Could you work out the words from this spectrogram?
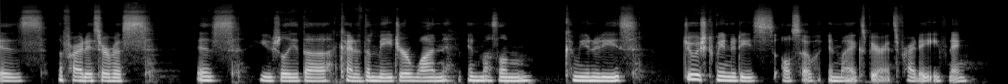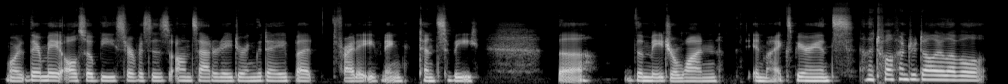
is the Friday service is usually the kind of the major one in Muslim communities. Jewish communities also, in my experience, Friday evening. Or there may also be services on Saturday during the day, but Friday evening tends to be the the major one in my experience. The twelve hundred dollar level,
